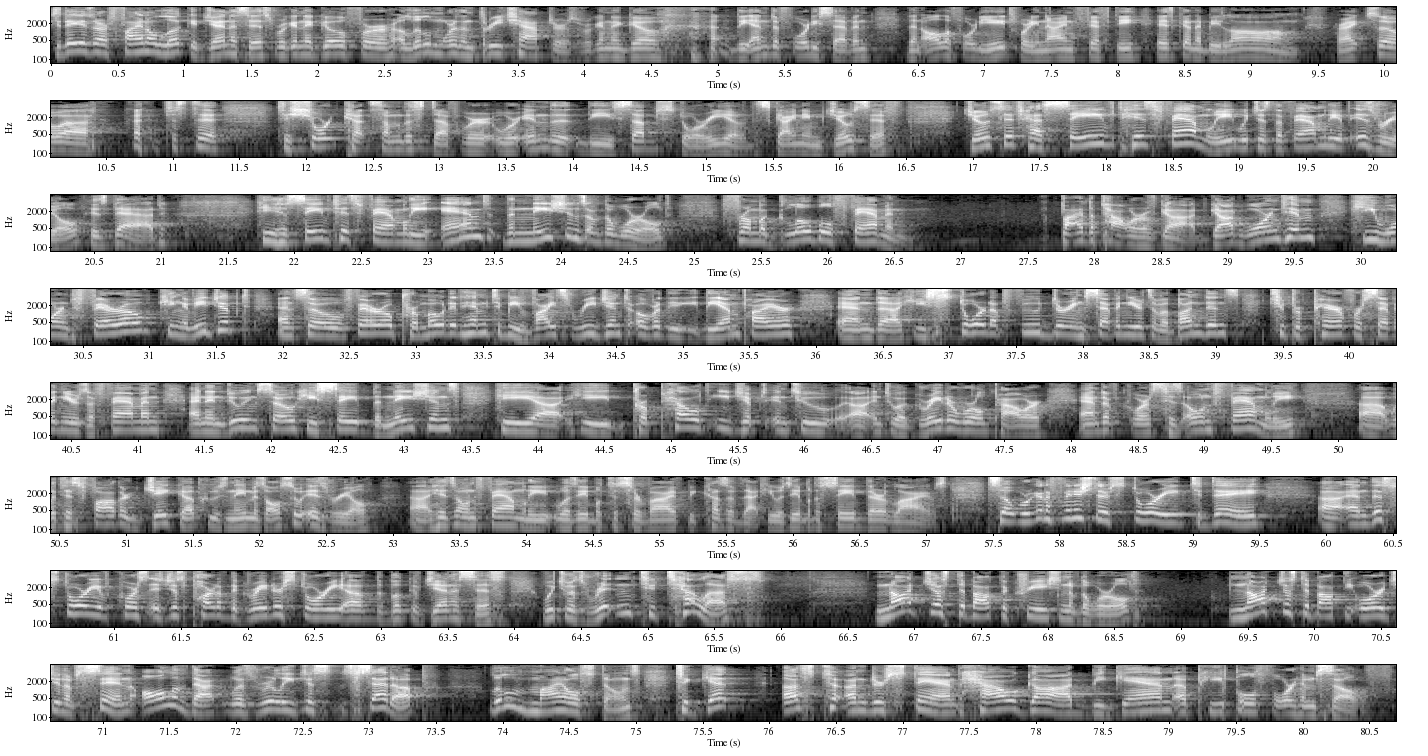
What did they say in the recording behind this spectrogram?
Today is our final look at Genesis. We're going to go for a little more than three chapters. We're going to go the end of 47, then all of 48, 49, 50. It's going to be long, right? So, uh, just to, to shortcut some of the stuff, we're, we're in the, the sub story of this guy named Joseph. Joseph has saved his family, which is the family of Israel, his dad. He has saved his family and the nations of the world from a global famine by the power of God. God warned him. He warned Pharaoh, king of Egypt, and so Pharaoh promoted him to be vice regent over the, the empire, and uh, he stored up food during seven years of abundance to prepare for seven years of famine, and in doing so, he saved the nations. He, uh, he propelled Egypt into, uh, into a greater world power, and of course, his own family uh, with his father Jacob, whose name is also Israel, uh, his own family was able to survive because of that. He was able to save their lives. So we're going to finish their story today. Uh, and this story, of course, is just part of the greater story of the book of Genesis, which was written to tell us not just about the creation of the world, not just about the origin of sin. All of that was really just set up, little milestones, to get us to understand how God began a people for himself.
